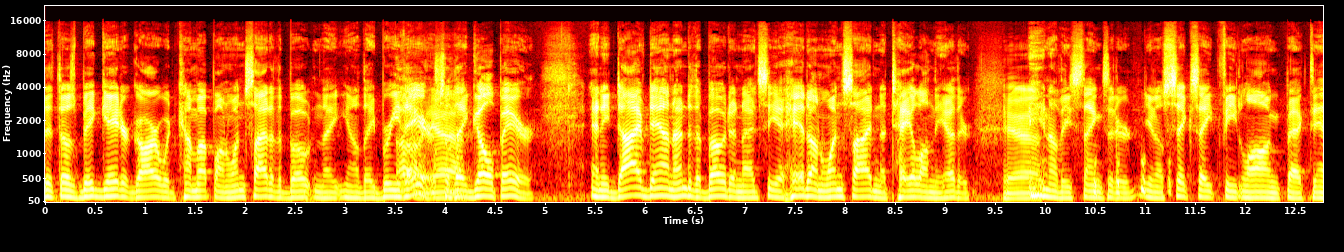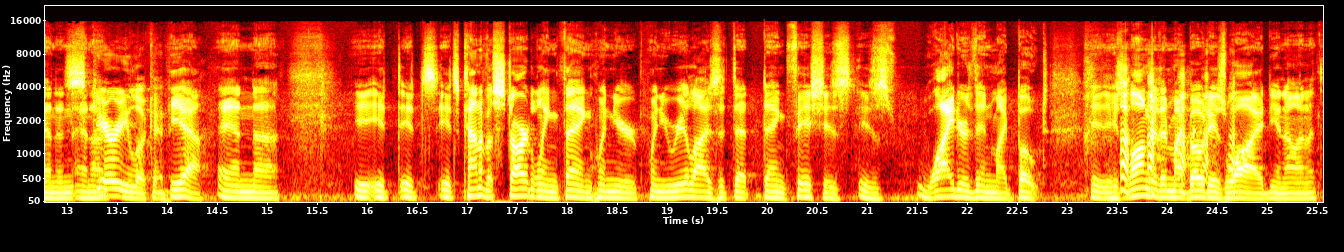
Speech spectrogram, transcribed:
That those big gator gar would come up on one side of the boat and they you know they breathe Oh, air, so they gulp air. And he'd dive down under the boat, and I'd see a head on one side and a tail on the other. Yeah. you know these things that are you know six eight feet long back then, and, and I- Scary looking. yeah, and uh, it, it's it's kind of a startling thing when you're when you realize that that dang fish is is wider than my boat. Is longer than my boat is wide, you know. And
